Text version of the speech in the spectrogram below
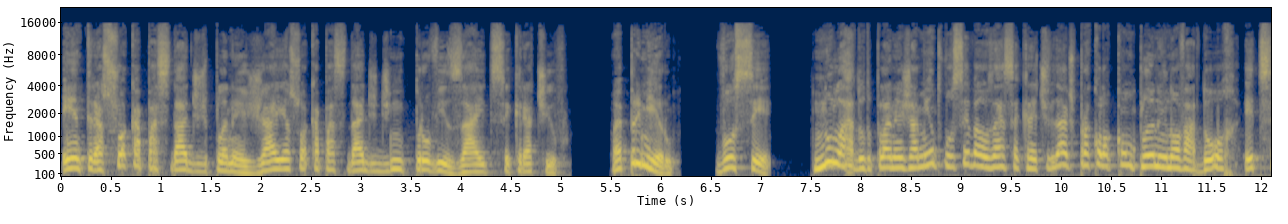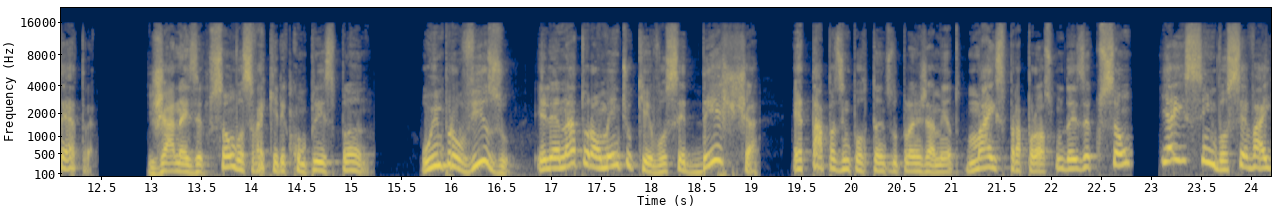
entre a sua capacidade de planejar e a sua capacidade de improvisar e de ser criativo. Não é? Primeiro, você no lado do planejamento, você vai usar essa criatividade para colocar um plano inovador, etc. Já na execução, você vai querer cumprir esse plano. O improviso, ele é naturalmente o que? Você deixa etapas importantes do planejamento mais para próximo da execução, e aí sim você vai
